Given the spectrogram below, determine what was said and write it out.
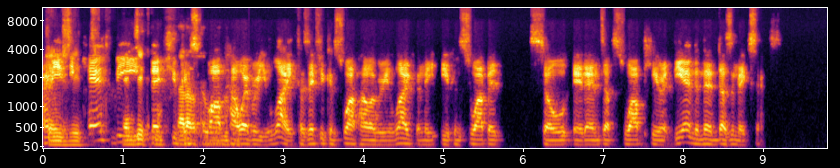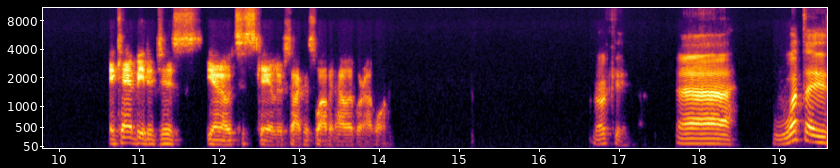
I mean, Change it it- can't be it that you can swap however you like, because if you can swap however you like, then they- you can swap it so it ends up swapped here at the end, and then it doesn't make sense. It can't be to just, you know, it's a scalar, so I can swap it however I want. Okay. Uh, I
